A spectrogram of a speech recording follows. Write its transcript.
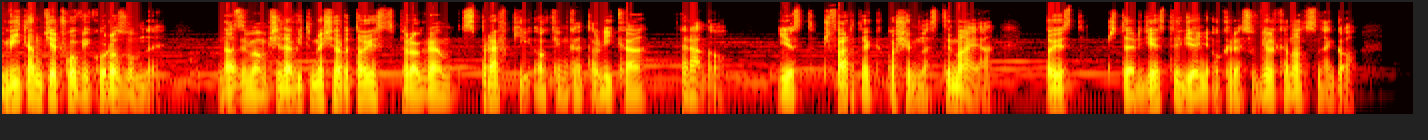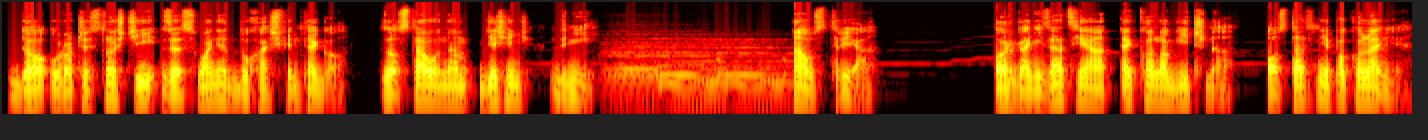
Witam Cię, człowieku rozumny. Nazywam się Dawid Mysior, to jest program Sprawki Okiem Katolika rano. Jest czwartek, 18 maja. To jest 40 dzień okresu wielkanocnego. Do uroczystości zesłania Ducha Świętego zostało nam 10 dni. Austria. Organizacja ekologiczna, ostatnie pokolenie,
